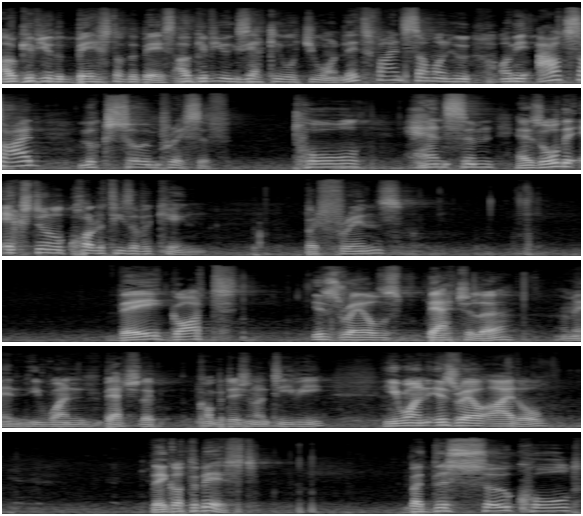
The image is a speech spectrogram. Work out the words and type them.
I'll give you the best of the best. I'll give you exactly what you want. Let's find someone who, on the outside, looks so impressive tall, handsome, has all the external qualities of a king. But, friends, they got Israel's bachelor. I mean, he won bachelor competition on TV. He won Israel Idol. They got the best. But this so called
